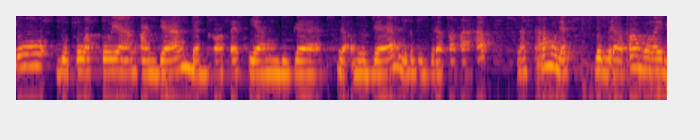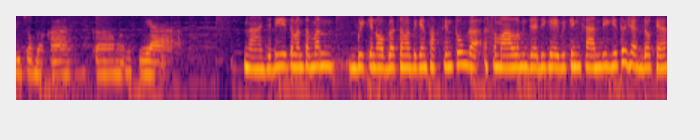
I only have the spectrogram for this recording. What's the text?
itu butuh waktu yang panjang dan proses yang juga nggak mudah gitu beberapa tahap. Nah sekarang udah beberapa mulai dicobakan ke manusia. Nah, jadi teman-teman bikin obat sama bikin vaksin tuh nggak semalam jadi kayak bikin candi gitu ya dok ya.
